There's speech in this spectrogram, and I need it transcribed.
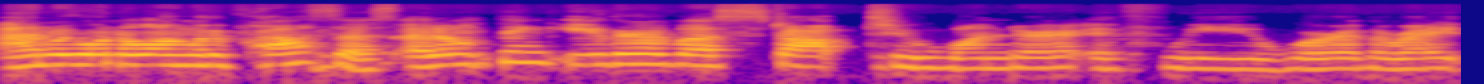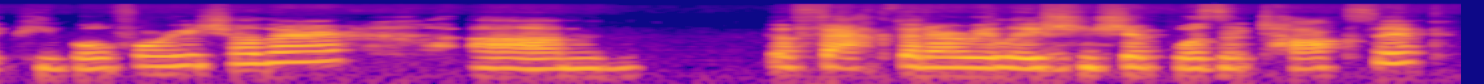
And we went along with the process. I don't think either of us stopped to wonder if we were the right people for each other. Um, the fact that our relationship wasn't toxic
